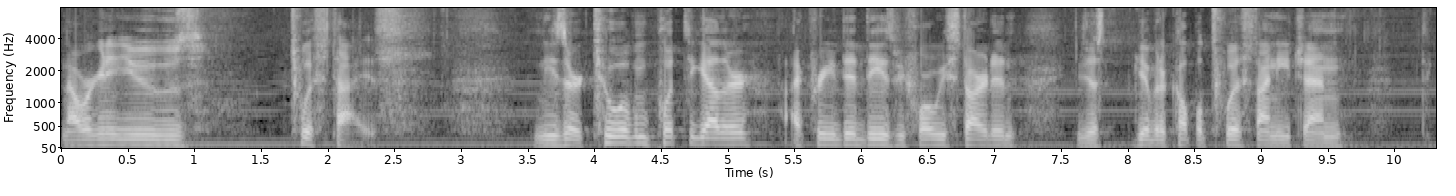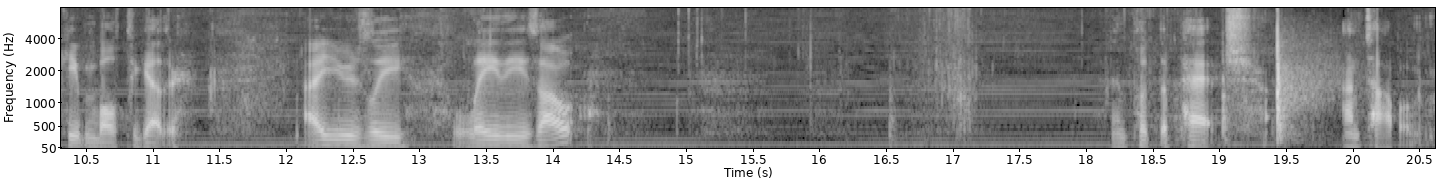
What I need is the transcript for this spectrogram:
Now we're gonna use twist ties. And these are two of them put together. I pre-did these before we started. You just give it a couple twists on each end to keep them both together. I usually lay these out and put the patch on top of them.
